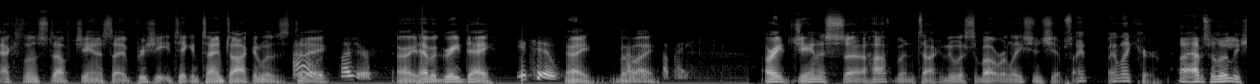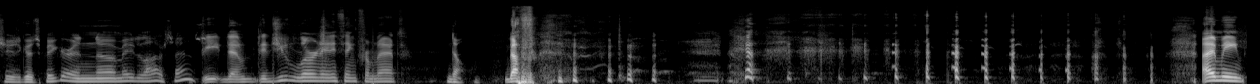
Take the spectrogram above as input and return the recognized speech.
Excellent stuff, Janice. I appreciate you taking time talking with us Oh, today. a pleasure. All right, have a great day. You too. All right, bye bye. Bye bye. All right, Janice uh, Hoffman talking to us about relationships. I, I like her. Uh, absolutely, she's a good speaker and uh, made a lot of sense. You- Did you learn anything from that? No. No. I mean,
